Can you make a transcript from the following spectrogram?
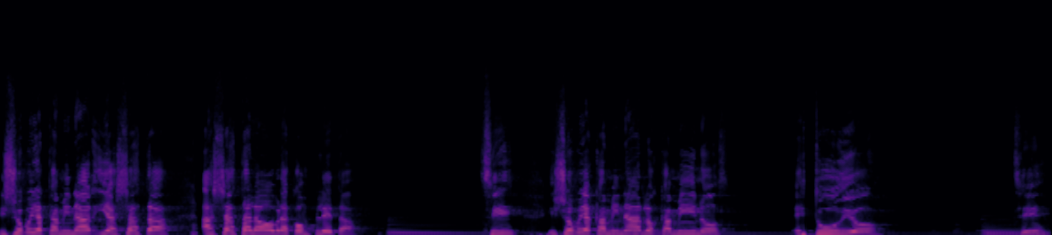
Y yo voy a caminar y allá está, allá está la obra completa. ¿Sí? Y yo voy a caminar los caminos, estudio. ¿Sí?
